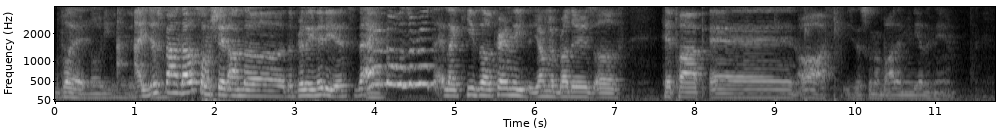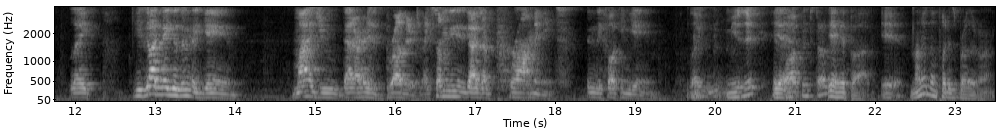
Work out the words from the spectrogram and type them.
But these. I just found out some shit on the the Brilliant Idiots that I don't know was a real thing. Like he's uh, apparently the younger brothers of hip hop and oh, that's gonna bother me the other name. Like he's got niggas in the game, mind you, that are his brother. Like some of these guys are prominent in the fucking game. like music, hip hop and stuff. Yeah, hip hop. Yeah. None of them put his brother on.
